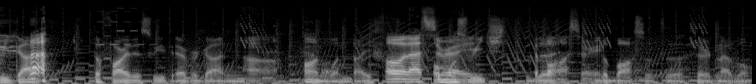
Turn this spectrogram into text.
We got the farthest we've ever gotten Uh, on one dive. oh, that's Almost right. reached the, boss, right? the boss of the third level.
